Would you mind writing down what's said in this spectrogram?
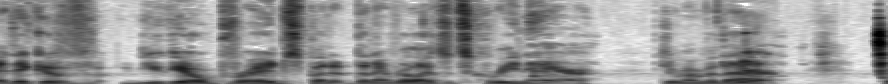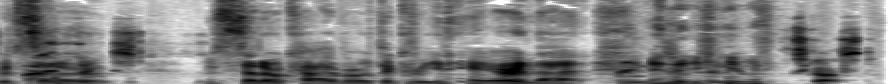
I think of Yu-Gi-Oh Abridged, but then I realize it's green hair. Do you remember that? Yeah. With Seto, so. with Seto Kaiba with the green hair and that, And, and, and he was disgusted.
